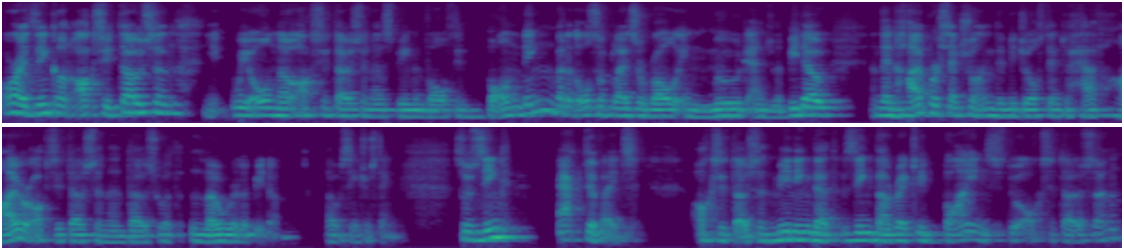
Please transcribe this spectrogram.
All right, zinc on oxytocin. We all know oxytocin has been involved in bonding, but it also plays a role in mood and libido. And then hypersexual individuals tend to have higher oxytocin than those with lower libido. That was interesting. So zinc activates oxytocin, meaning that zinc directly binds to oxytocin,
